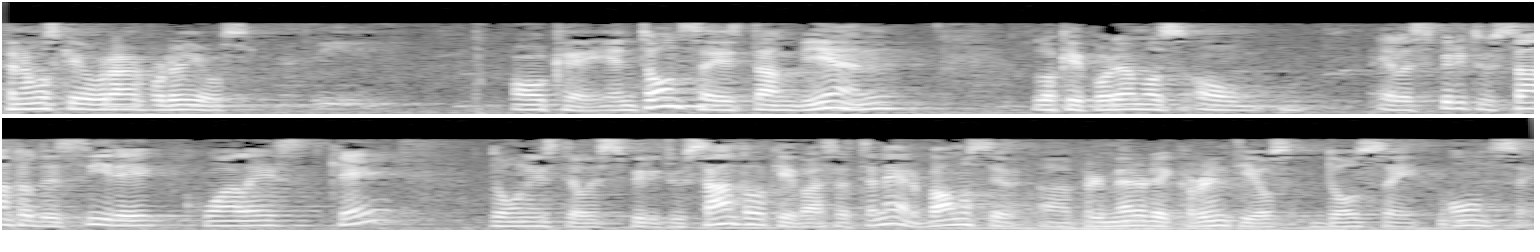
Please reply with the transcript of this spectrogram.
tenemos que orar por ellos. Sí. Ok, entonces también lo que podemos, oh, el Espíritu Santo decide cuáles, qué dones del Espíritu Santo que vas a tener. Vamos a 1 de Corintios 12, 11.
